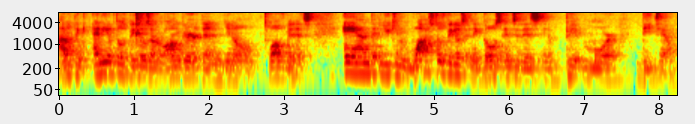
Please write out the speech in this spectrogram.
I don't think any of those videos are longer than, you know, 12 minutes and you can watch those videos and it goes into this in a bit more detail.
